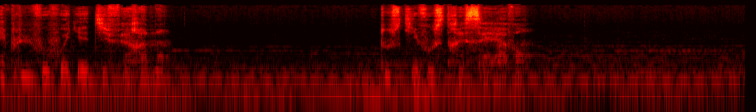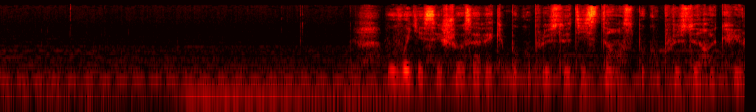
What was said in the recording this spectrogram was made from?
Et plus vous voyez différemment tout ce qui vous stressait avant. Vous voyez ces choses avec beaucoup plus de distance, beaucoup plus de recul.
